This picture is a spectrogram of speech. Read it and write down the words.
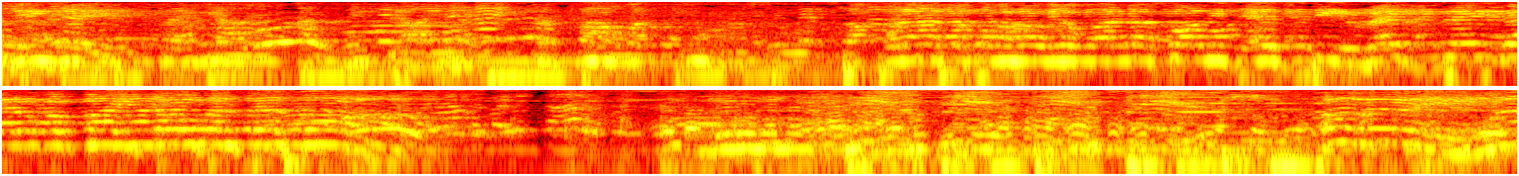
JJ. Sa mula sa Samahang Ilocana, Solid EDC, Red Say, meron kang 5,000 pesos. Okay, mula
